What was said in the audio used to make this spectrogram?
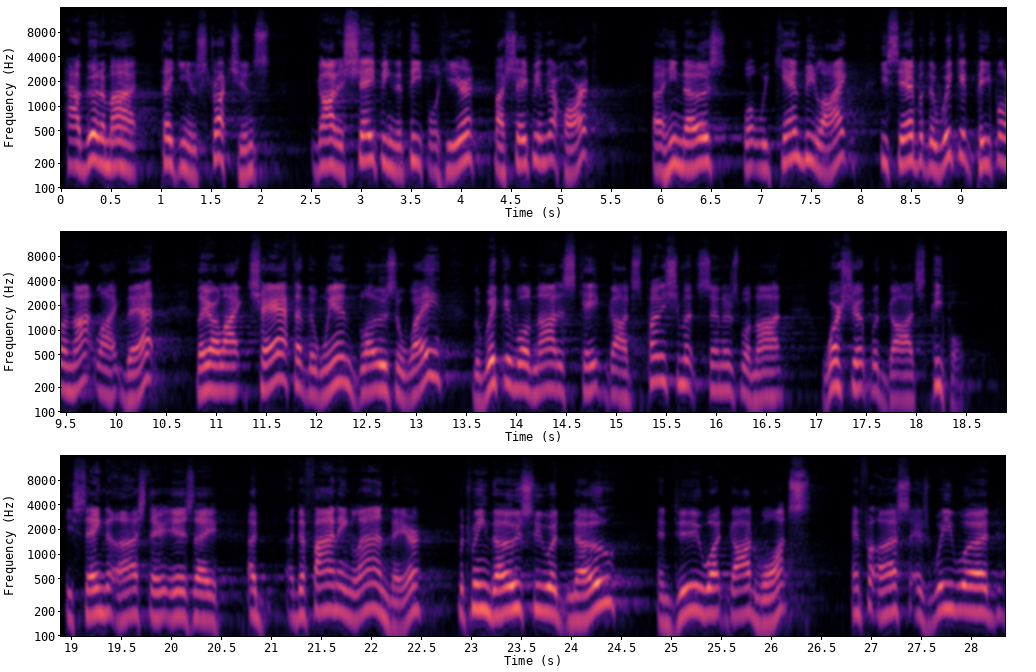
How good am I taking instructions? God is shaping the people here by shaping their heart. Uh, he knows what we can be like. He said, but the wicked people are not like that. They are like chaff that the wind blows away. The wicked will not escape God's punishment. Sinners will not worship with God's people. He's saying to us there is a, a, a defining line there between those who would know and do what God wants, and for us as we would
